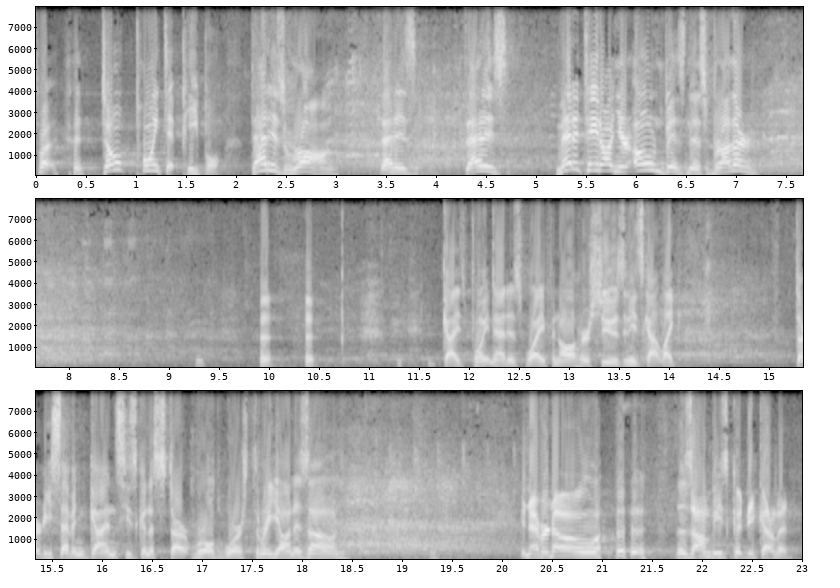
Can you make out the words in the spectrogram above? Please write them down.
But don't point at people. That is wrong. That is that is meditate on your own business, brother. Guy's pointing at his wife and all her shoes, and he's got like 37 guns, he's going to start World War III on his own. you never know, the zombies could be coming.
